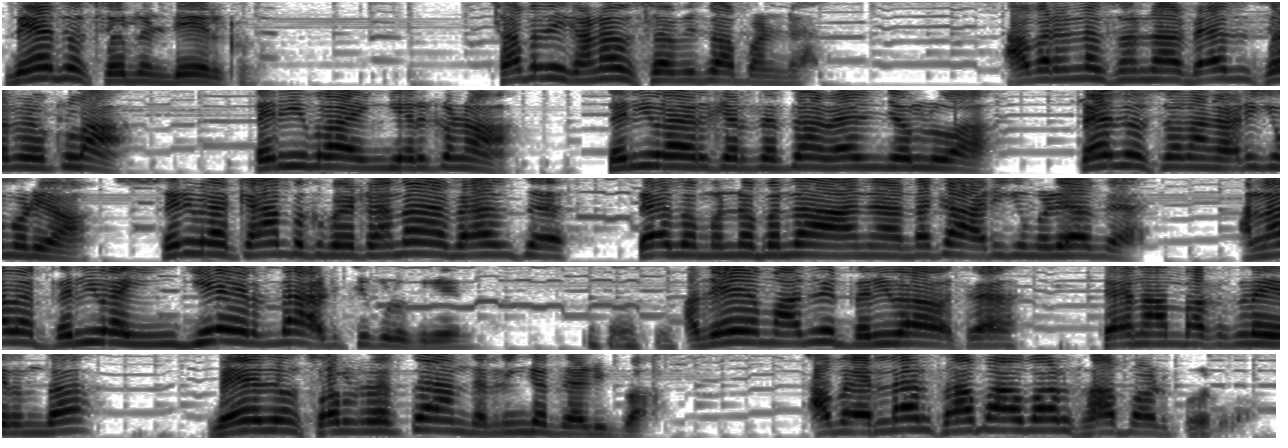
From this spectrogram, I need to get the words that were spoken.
வேதம் சொல்லிகிட்டே இருக்கணும். சபதி கனவு சபதி தான் பண்ணேன் அவர் என்ன சொன்னார்? வேதம் சொல்ல இருக்கலாம் பெரியவா இங்கே இருக்கணும். பெரியவா இருக்கிறத தான் வேதம் சொல்லுவா. வேதம் சொன்னாங்க அடிக்க முடியும். பெரியவா கேம்புக்கு போயிட்டான்னா வேதம் வேதம் முன்ன பின்ன ஆனாண்டாக்கா அடிக்க முடியாது. அதனால் பெரியவா இங்கேயே இருந்தால் அடித்து கொடுக்குறேன். அதே மாதிரி பெரியவா தே- தேனாம்பாக்கத்தில் இருந்தால் வேதம் சொல்கிறத அந்த லிங்கத்தை அடிப்பான். அவள் எல்லாரும் சாப்பாடு சாப்பாடு போடுவான்.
